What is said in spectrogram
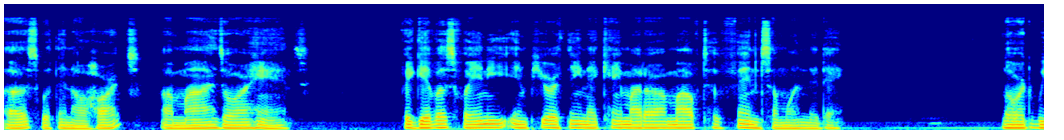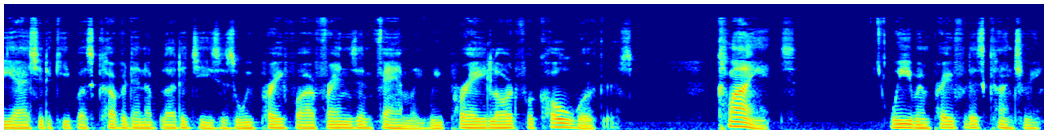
us within our hearts, our minds, or our hands. Forgive us for any impure thing that came out of our mouth to offend someone today. Lord, we ask you to keep us covered in the blood of Jesus. We pray for our friends and family. We pray, Lord, for co workers, clients. We even pray for this country.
